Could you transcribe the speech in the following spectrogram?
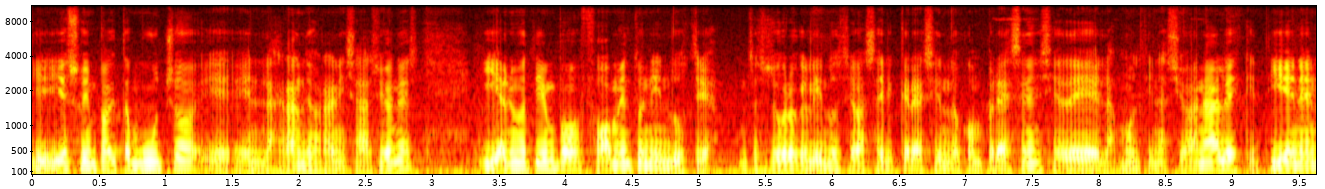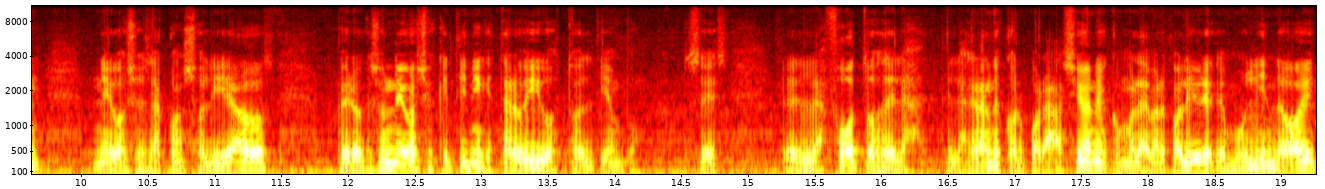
y, eso impacta mucho eh, en las grandes organizaciones y al mismo tiempo fomenta una industria. Entonces yo creo que la industria va a seguir creciendo con presencia de las multinacionales que tienen negocios ya consolidados, pero que son negocios que tienen que estar vivos todo el tiempo. Entonces las fotos de las, de las grandes corporaciones, como la de Mercado Libre, que es muy linda hoy,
